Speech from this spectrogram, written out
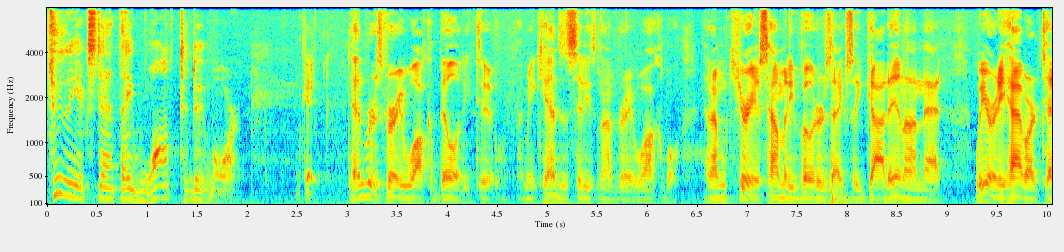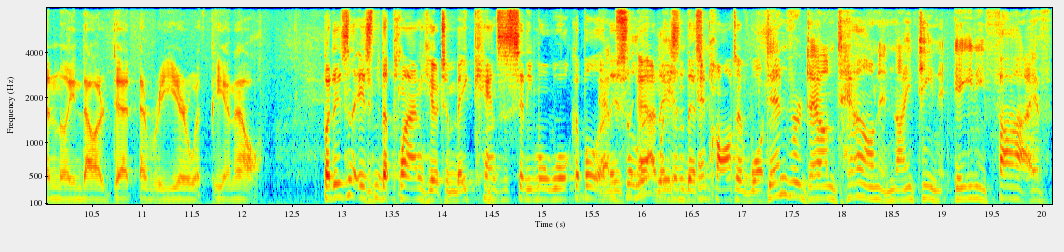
to the extent they want to do more. okay. Denver is very walkability too. I mean, Kansas City is not very walkable, and I'm curious how many voters actually got in on that. We already have our $10 million debt every year with P&L. But isn't, isn't the plan here to make Kansas City more walkable? And, is, Absolutely. and isn't this and part of what? Denver downtown in 1985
